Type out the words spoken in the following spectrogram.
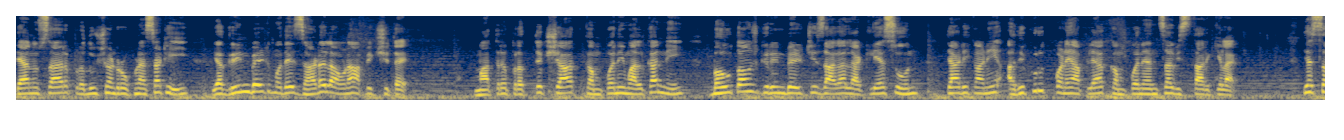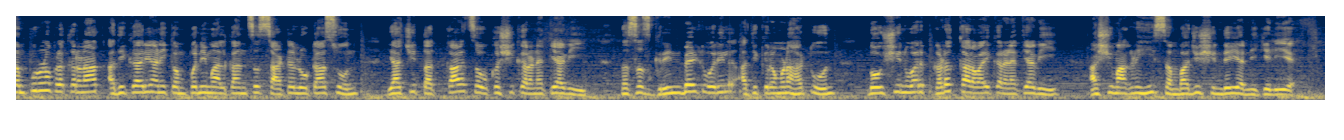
त्यानुसार प्रदूषण रोखण्यासाठी या ग्रीन बेल्टमध्ये झाडं लावणं अपेक्षित आहे. मात्र प्रत्यक्षात कंपनी मालकांनी बहुतांश ग्रीन बेल्टची जागा लाटली असून त्या ठिकाणी अधिकृतपणे आपल्या कंपन्यांचा विस्तार केलाय. या संपूर्ण प्रकरणात अधिकारी आणि कंपनी मालकांचं साठं लोटं असून याची तत्काळ चौकशी करण्यात यावी तसंच ग्रीन बेल्टवरील अतिक्रमण हटवून दोषींवर कडक कारवाई करण्यात यावी अशी मागणीही संभाजी शिंदे यांनी केली आहे.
